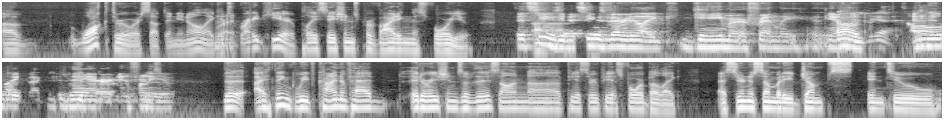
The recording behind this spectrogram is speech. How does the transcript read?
a walkthrough or something, you know? Like it's Right. right here. PlayStation's providing this for you. It seems Uh, yeah, it seems very like gamer friendly. You know, oh like, yeah. all, then like, fact that you can there in front of you. the I think we've kind of had iterations of this on uh, PS3, PS4, but like as soon as somebody jumps into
